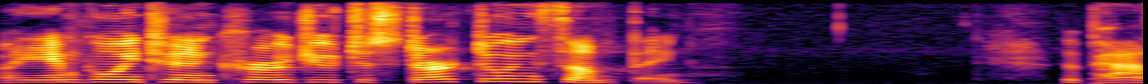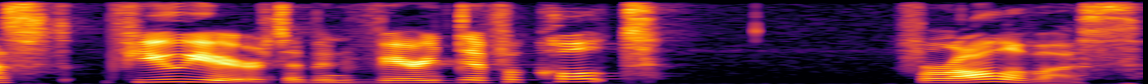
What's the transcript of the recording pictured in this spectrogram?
I am going to encourage you to start doing something. The past few years have been very difficult for all of us.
